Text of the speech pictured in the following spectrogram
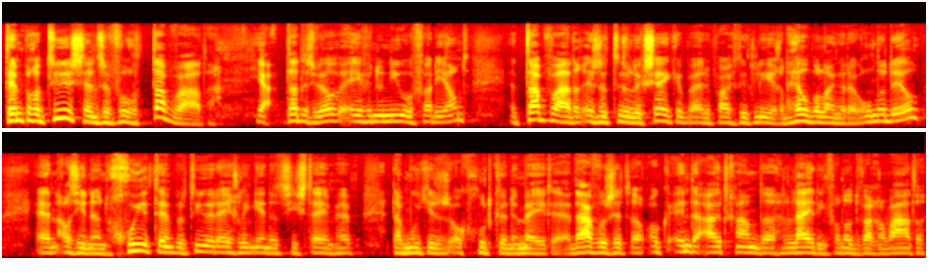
Temperatuursensor voor het tapwater. Ja, dat is wel even een nieuwe variant. Het tapwater is natuurlijk zeker bij de particulier een heel belangrijk onderdeel. En als je een goede temperatuurregeling in het systeem hebt, dan moet je dus ook goed kunnen meten. En daarvoor zit er ook in de uitgaande leiding van het warm water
